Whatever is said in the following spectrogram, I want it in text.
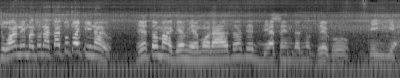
જોવા નહીં મળતું ના તું ચોય પીને આવ્યો. એ તો માગે મહેમાન આવ્યો તો તે બે ત્રણ દન નો ભેગો પી ગયા.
